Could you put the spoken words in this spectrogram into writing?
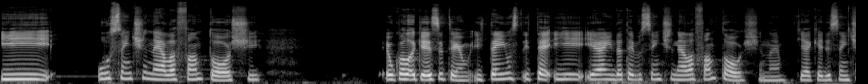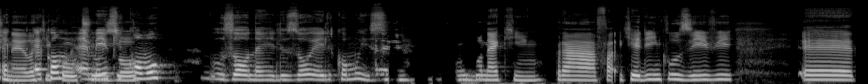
E o sentinela fantoche, eu coloquei esse termo, e, tem, e, te, e, e ainda teve o sentinela fantoche, né? Que é aquele sentinela é, é que como, É meio usou. que como usou, né? Ele usou ele como isso. É, um bonequinho, para que ele, inclusive, é,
